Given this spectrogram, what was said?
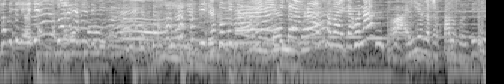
ছবি তুলি ওই যে চলে যাবে সবাই দেখো না? ইয়ে চালু করে দিয়েছি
